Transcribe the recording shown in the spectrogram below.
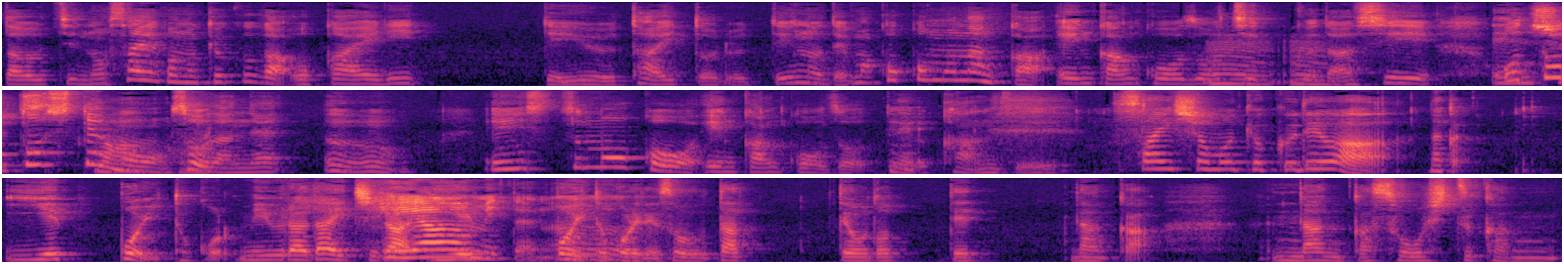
たうちの最後の曲が「おかえり」っていうタイトルっていうので、まあ、ここもなんか円環構造チックだし、音としてもそうだね。うんうん。演出もこう円環構造っていう感じ、最初の曲ではなんか家っぽいところ三浦大知が家っぽいところでそう歌って踊ってなんかなんか喪失感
